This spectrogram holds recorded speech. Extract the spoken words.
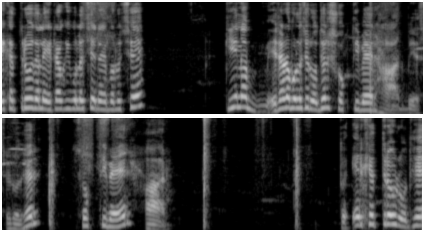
এই ক্ষেত্রেও তাহলে এটাও কি বলেছে? এটা বলেছে কি না, এটারও বলেছে রোধের শক্তি ব্যয়ের হার। বেশ, রোধের শক্তি ব্যয়ের হার। তো এর ক্ষেত্রেও রোধে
